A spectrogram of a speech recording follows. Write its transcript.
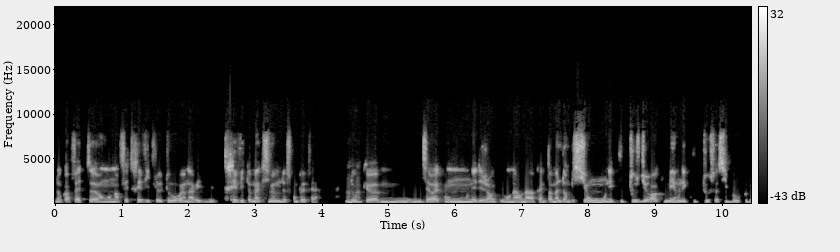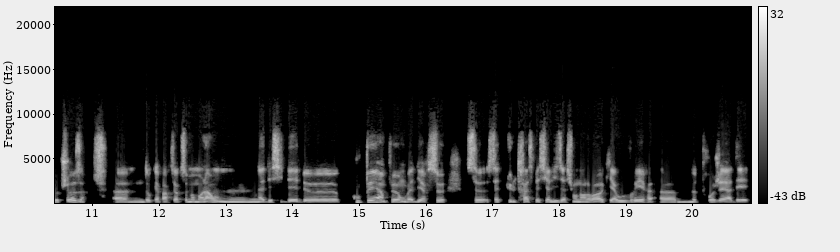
Donc en fait, on en fait très vite le tour et on arrive très vite au maximum de ce qu'on peut faire. Mmh Donc, euh, c'est vrai qu'on est des gens, on a, on a quand même pas mal d'ambition, on écoute tous du rock, mais on écoute tous aussi beaucoup d'autres choses. Euh, donc, à partir de ce moment-là, on a décidé de couper un peu, on va dire, ce, cette ultra spécialisation dans le rock et à ouvrir euh, notre projet à des,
